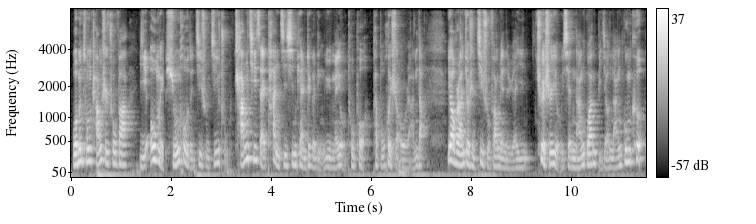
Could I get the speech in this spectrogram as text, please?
我们从常识出发，以欧美雄厚的技术基础，长期在碳基芯片这个领域没有突破，它不会是偶然的。要不然就是技术方面的原因，确实有一些难关比较难攻克；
